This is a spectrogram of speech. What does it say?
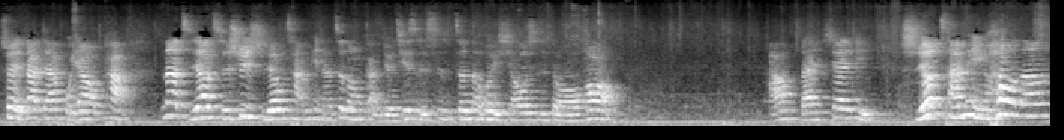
所以大家不要怕。那只要持续使用产品的这种感觉，其实是真的会消失的哦。哈，好，来下一题。使用产品后呢，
